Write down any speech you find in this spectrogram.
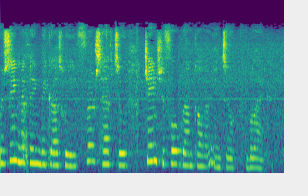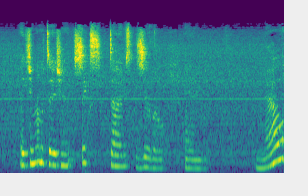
you're seeing nothing because we first have to change the foreground color into black. HTML notation 6 times 0 and now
